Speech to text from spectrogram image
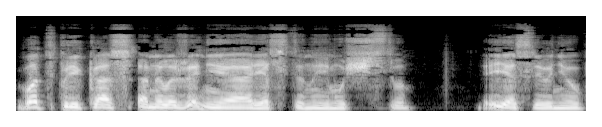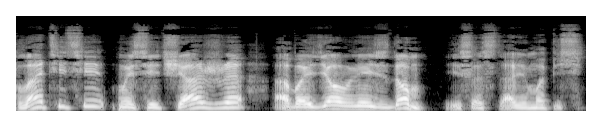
вот приказ о наложении ареста на имущество. Если вы не уплатите, мы сейчас же обойдем весь дом и составим опись.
